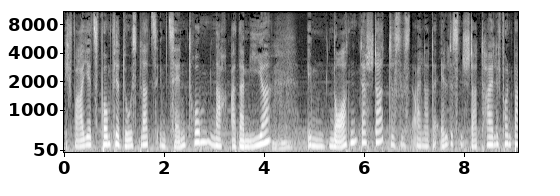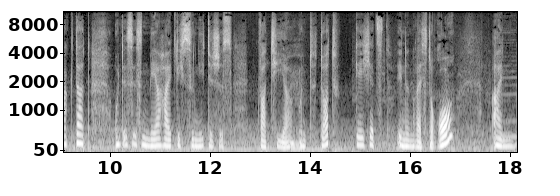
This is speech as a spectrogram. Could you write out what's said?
ich war jetzt vom Firdausplatz im Zentrum nach Adamia. Mhm. Im Norden der Stadt, das ist einer der ältesten Stadtteile von Bagdad und es ist ein mehrheitlich sunnitisches Quartier. Mhm. Und dort gehe ich jetzt in ein Restaurant ein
